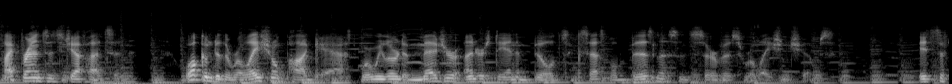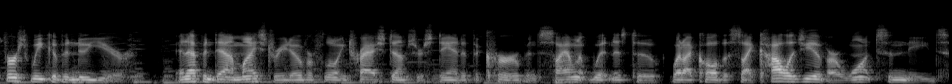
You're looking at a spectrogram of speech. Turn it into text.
Hi, friends, it's Jeff Hudson. Welcome to the Relational Podcast, where we learn to measure, understand, and build successful business and service relationships. It's the first week of a new year, and up and down my street, overflowing trash dumpsters stand at the curb in silent witness to what I call the psychology of our wants and needs.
